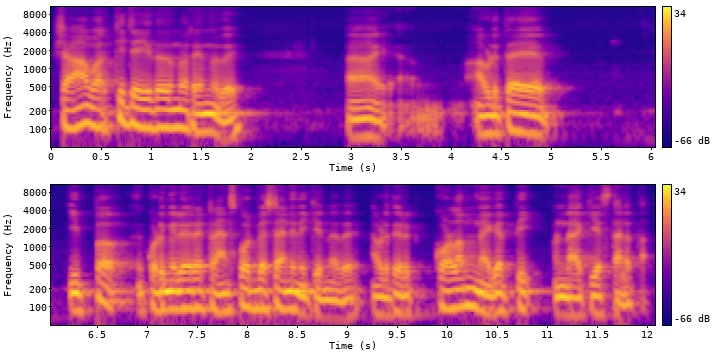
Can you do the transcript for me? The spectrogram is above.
പക്ഷെ ആ വർക്ക് ചെയ്തതെന്ന് പറയുന്നത് അവിടുത്തെ ഇപ്പോൾ കൊടുങ്ങല്ലൂരെ ട്രാൻസ്പോർട്ട് ബസ് സ്റ്റാൻഡ് നിൽക്കുന്നത് അവിടുത്തെ ഒരു കുളം നികത്തി ഉണ്ടാക്കിയ സ്ഥലത്താണ്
